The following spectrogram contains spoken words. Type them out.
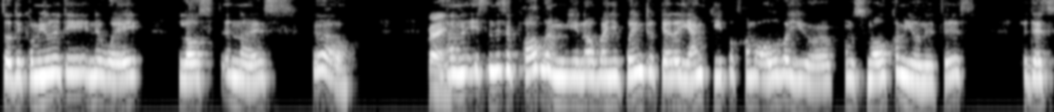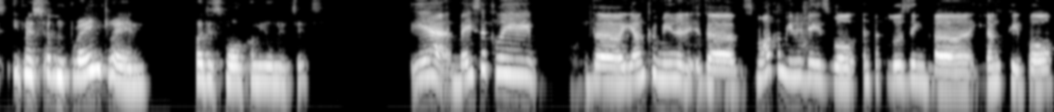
So the community, in a way, lost a nice girl. Right. Um, isn't this a problem, you know, when you bring together young people from all over Europe, from small communities, that there's even a certain brain drain for the small communities? Yeah, basically, the young community, the small communities will end up losing the young people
